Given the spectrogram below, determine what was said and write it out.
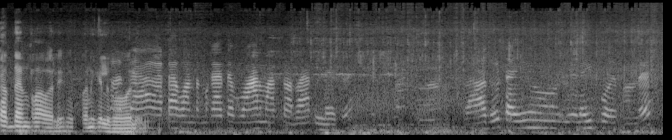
పెద్ద రావాలి మీరు పనికి వెళ్ళిపోవాలి. అట్టా- అయితే వాన మాత్రం రావట్లేదు. రాదు టైం ఏడైపోతుంది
